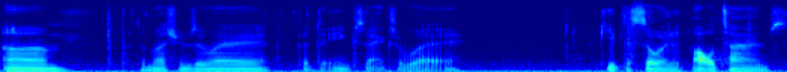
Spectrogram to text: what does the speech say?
Um, the mushrooms away. Put the ink sacs away. Keep the sword at all times.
